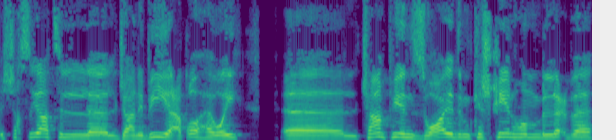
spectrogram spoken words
الشخصيات ال- الجانبية أعطوها وي. آه، ال Champions وايد مكشخينهم باللعبة.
